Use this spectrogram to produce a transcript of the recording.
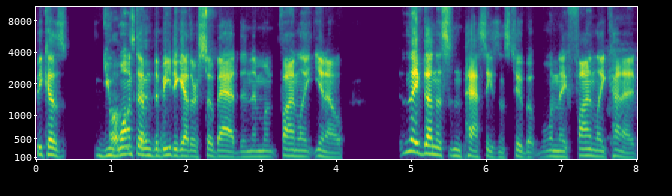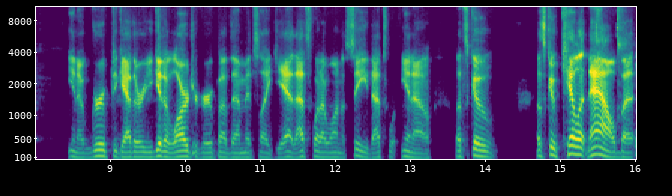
because you oh, want them good, to yeah. be together so bad, and then when finally, you know, they've done this in past seasons too. But when they finally kind of you know group together you get a larger group of them it's like yeah that's what i want to see. That's what you know let's go let's go kill it now. But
